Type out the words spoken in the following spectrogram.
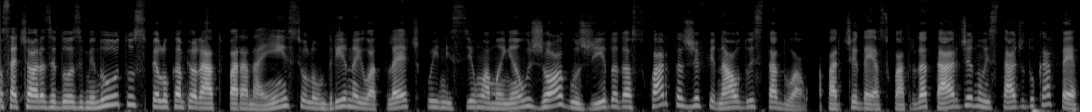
São 7 horas e 12 minutos. Pelo Campeonato Paranaense, o Londrina e o Atlético iniciam amanhã os jogos de ida das quartas de final do estadual. A partida é às 4 da tarde no Estádio do Café.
